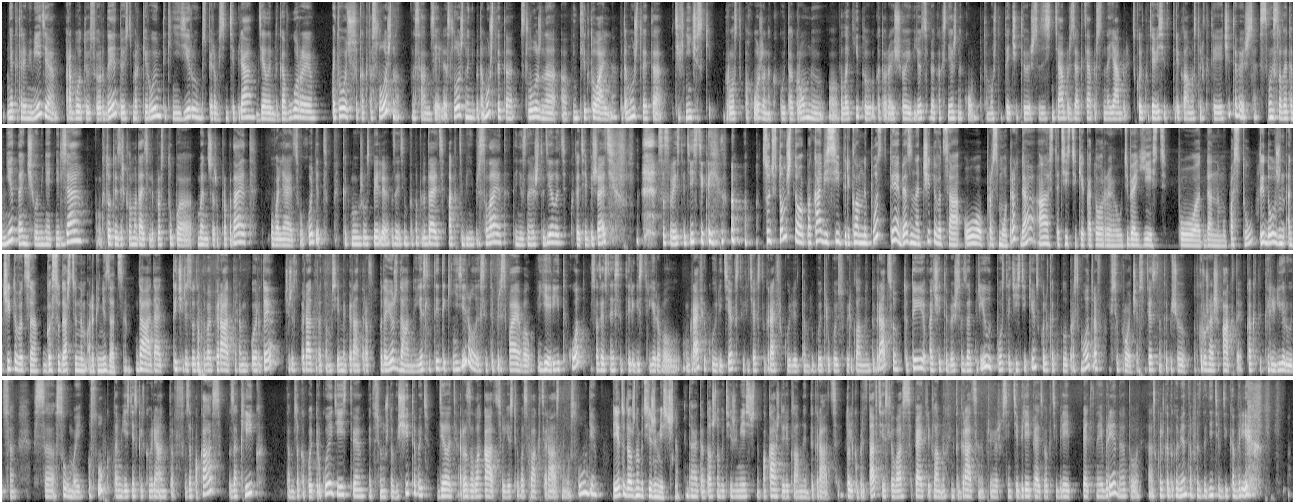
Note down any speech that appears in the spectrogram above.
некоторыми медиа, работаю с ОРД, то есть маркируем, токенизируем с 1 сентября, делаем договоры, это очень как-то сложно, на самом деле. Сложно не потому, что это сложно а, интеллектуально, а потому что это технически просто похожа на какую-то огромную э, волокиту, которая еще и ведет себя как снежный ком, потому что ты отчитываешься за сентябрь, за октябрь, за ноябрь. Сколько у тебя висит эта реклама, столько ты и отчитываешься. Смысла в этом нет, да, ничего менять нельзя. Кто-то из рекламодателей просто тупо менеджер пропадает, увольняется, уходит, как мы уже успели за этим понаблюдать. Акт тебе не присылает, ты не знаешь, что делать, куда тебе бежать со своей статистикой. Суть в том, что пока висит рекламный пост, ты обязан отчитываться о просмотрах, да, о статистике, которая у тебя есть по данному посту, ты должен отчитываться государственным организациям. Да, да, ты через вот этого оператора ОРТ через оператора, там 7 операторов, подаешь данные. Если ты токенизировал, если ты присваивал ERIT код, соответственно, если ты регистрировал графику или текст, или текстографику, или там любую другую свою рекламную интеграцию, то ты отчитываешься за период по статистике, сколько это было просмотров и все прочее. Соответственно, ты еще подгружаешь акты, как это коррелируется с суммой услуг. Там есть несколько вариантов за показ, за клик, там, за какое-то другое действие. Это все нужно высчитывать, делать разлокацию, если у вас в акте разные услуги. И это должно быть ежемесячно. Да, это должно быть ежемесячно по каждой рекламной интеграции. Только представьте, если у вас 5 рекламных интеграций, например, в сентябре, 5 в октябре, 5 в ноябре, да, то а, сколько документов вы сдадите в декабре?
